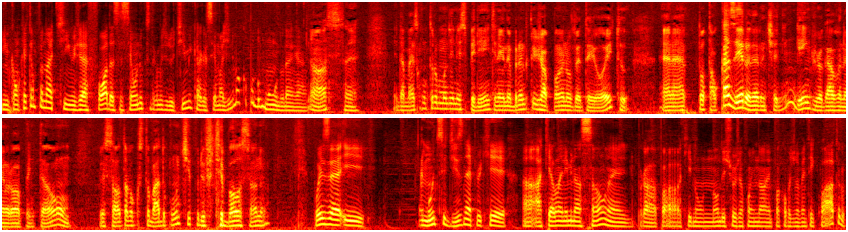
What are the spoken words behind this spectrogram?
em qualquer campeonatinho já é foda você ser o único centroavante do time, cara. Você imagina uma Copa do Mundo, né, cara? Nossa, é. Ainda mais com todo mundo inexperiente, né? Lembrando que o Japão em 98 era total caseiro, né? Não tinha ninguém que jogava na Europa, então o pessoal estava acostumado com um tipo de futebol só, né? Pois é, e, muito se diz, né, porque a, aquela eliminação, né, pra, pra, que não, não deixou o Japão ir para a Copa de 94,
